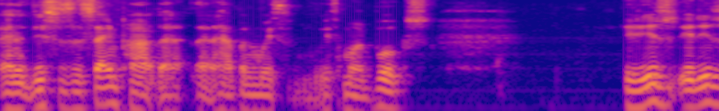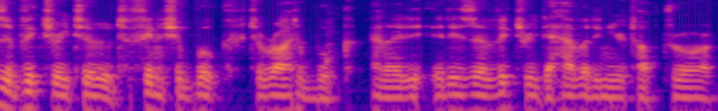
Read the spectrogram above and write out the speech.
and this is the same part that that happened with with my books. It is it is a victory to to finish a book, to write a book, and it, it is a victory to have it in your top drawer.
